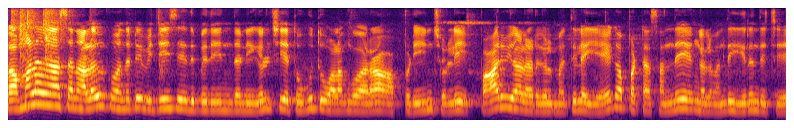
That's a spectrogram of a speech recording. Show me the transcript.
கமலஹாசன் அளவுக்கு வந்துட்டு விஜய் சேதுபதி இந்த நிகழ்ச்சியை தொகுத்து வழங்குவாரா அப்படின்னு சொல்லி பார்வையாளர்கள் மத்தியில் ஏகப்பட்ட சந்தேகங்கள் வந்து இருந்துச்சு.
